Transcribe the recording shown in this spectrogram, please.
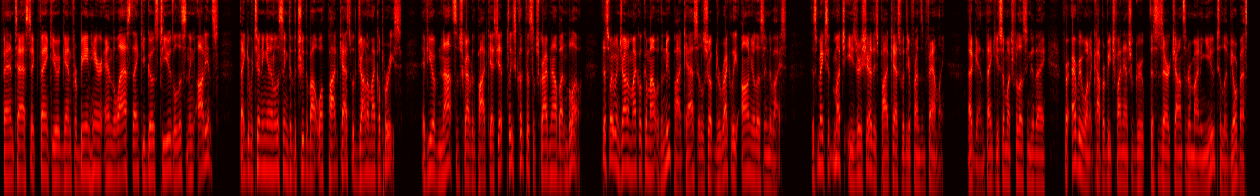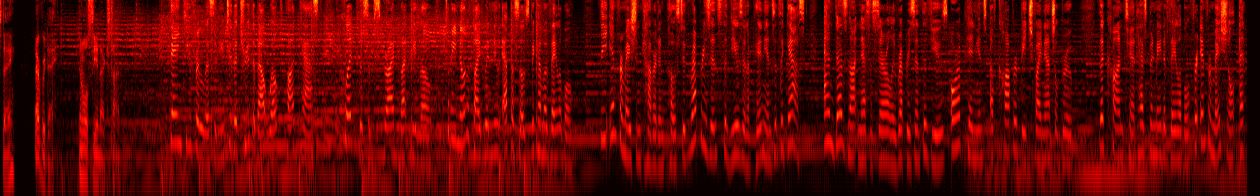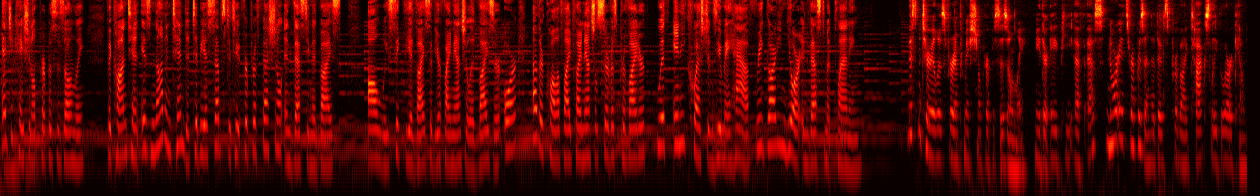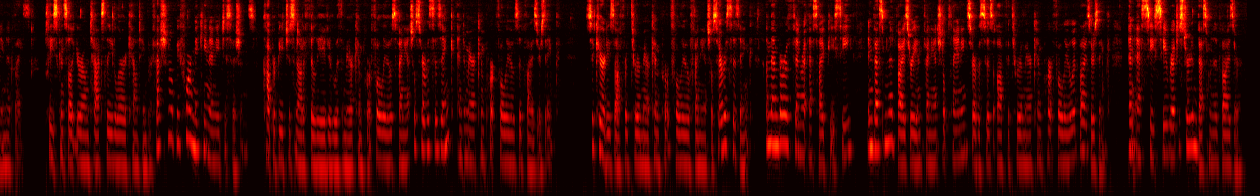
Fantastic. Thank you again for being here. And the last thank you goes to you, the listening audience. Thank you for tuning in and listening to the Truth About Wealth podcast with John and Michael Parise. If you have not subscribed to the podcast yet, please click the subscribe now button below. This way, when John and Michael come out with a new podcast, it'll show up directly on your listening device. This makes it much easier to share these podcasts with your friends and family. Again, thank you so much for listening today. For everyone at Copper Beech Financial Group, this is Eric Johnson reminding you to live your best day every day. And we'll see you next time. Thank you for listening to the Truth About Wealth podcast Click the subscribe button below to be notified when new episodes become available. The information covered and posted represents the views and opinions of the guest and does not necessarily represent the views or opinions of Copper Beech Financial Group. The content has been made available for informational and educational purposes only. The content is not intended to be a substitute for professional investing advice. Always seek the advice of your financial advisor or other qualified financial service provider with any questions you may have regarding your investment planning. This material is for informational purposes only. Neither APFS nor its representatives provide tax, legal, or accounting advice. Please consult your own tax, legal, or accounting professional before making any decisions. Copper Beech is not affiliated with American Portfolios Financial Services Inc. and American Portfolios Advisors Inc. Securities offered through American Portfolio Financial Services Inc., a member of FINRA SIPC, investment advisory and financial planning services offered through American Portfolio Advisors Inc., an SEC registered investment advisor.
